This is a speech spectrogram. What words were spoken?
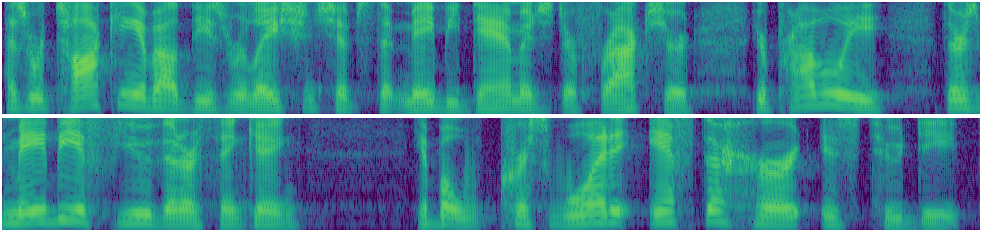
as we're talking about these relationships that may be damaged or fractured, you're probably, there's maybe a few that are thinking, yeah, but Chris, what if the hurt is too deep?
